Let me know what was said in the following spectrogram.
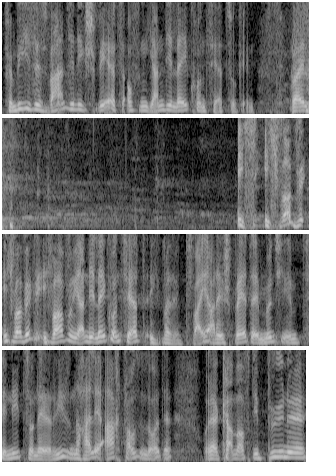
für mich ist es wahnsinnig schwer, jetzt auf ein Jan Delay Konzert zu gehen, weil ich, ich, war, ich war wirklich, ich war vom Jan Delay Konzert, ich war zwei Jahre später in München im Zenit, so eine Riesenhalle, 8000 Leute, und er kam auf die Bühne,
